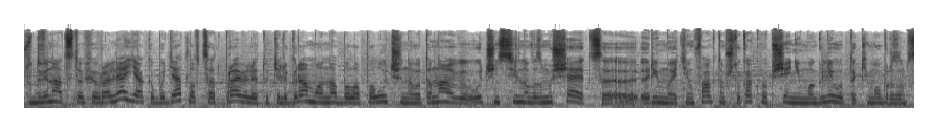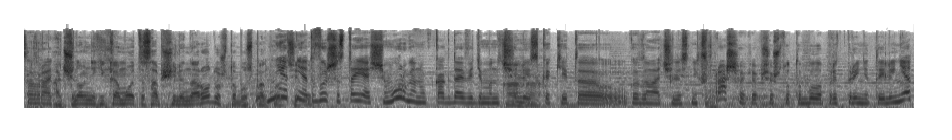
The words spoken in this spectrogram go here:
что 12 февраля якобы дятловцы отправили эту телеграмму, она была получена. Вот она очень сильно возмущается э, Рима этим фактом, что как вообще не могли вот таким образом соврать. А чиновники кому это сообщили народу, чтобы успокоить? Нет, нет, вышестоящим органам, когда, видимо, начались ага. какие-то, когда начали с них спрашивать вообще, что-то было предпринято или нет,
